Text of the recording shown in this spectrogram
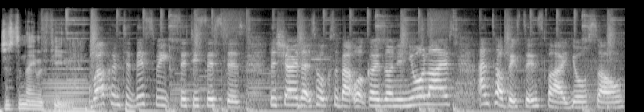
just to name a few. Welcome to this week's City Sisters, the show that talks about what goes on in your lives and topics to inspire your soul.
